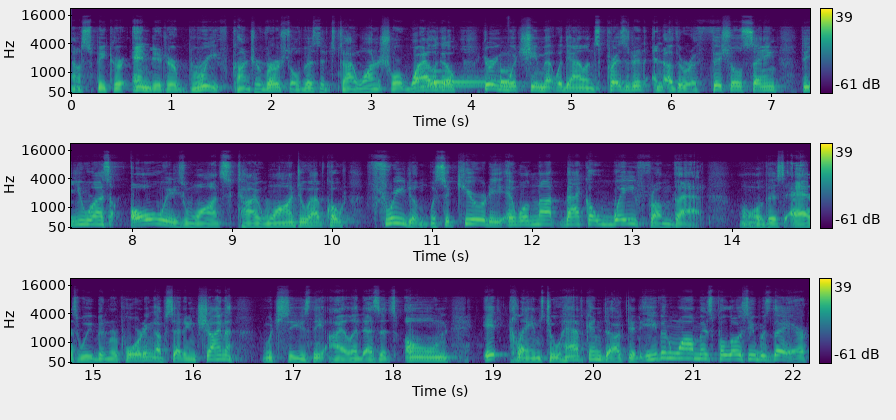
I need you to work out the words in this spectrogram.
House Speaker ended her brief, controversial visit to Taiwan a short while ago, during which she met with the island's president and other officials, saying the U.S. always wants Taiwan to have, quote, freedom with security and will not back away from that. All of this, as we've been reporting, upsetting China, which sees the island as its own. It claims to have conducted, even while Ms. Pelosi was there,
